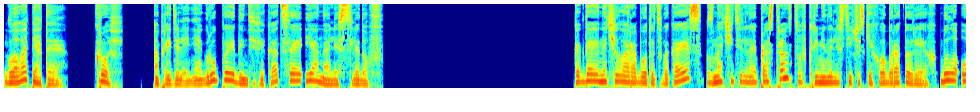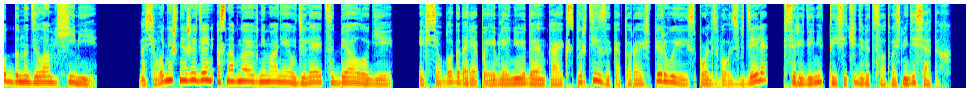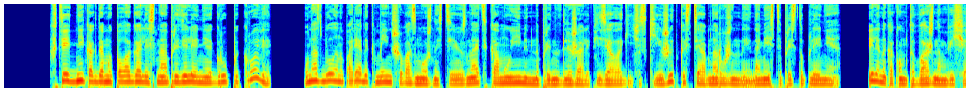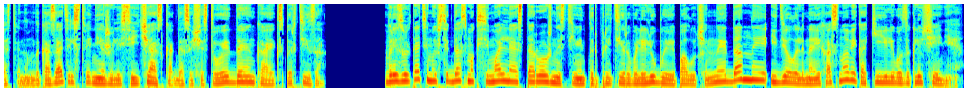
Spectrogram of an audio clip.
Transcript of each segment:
Глава 5. Кровь. Определение группы, идентификация и анализ следов. Когда я начала работать в ВКС, значительное пространство в криминалистических лабораториях было отдано делам химии. На сегодняшний же день основное внимание уделяется биологии, и все благодаря появлению ДНК-экспертизы, которая впервые использовалась в деле в середине 1980-х. В те дни, когда мы полагались на определение группы крови, у нас было на порядок меньше возможностей узнать, кому именно принадлежали физиологические жидкости, обнаруженные на месте преступления, или на каком-то важном вещественном доказательстве, нежели сейчас, когда существует ДНК-экспертиза. В результате мы всегда с максимальной осторожностью интерпретировали любые полученные данные и делали на их основе какие-либо заключения.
